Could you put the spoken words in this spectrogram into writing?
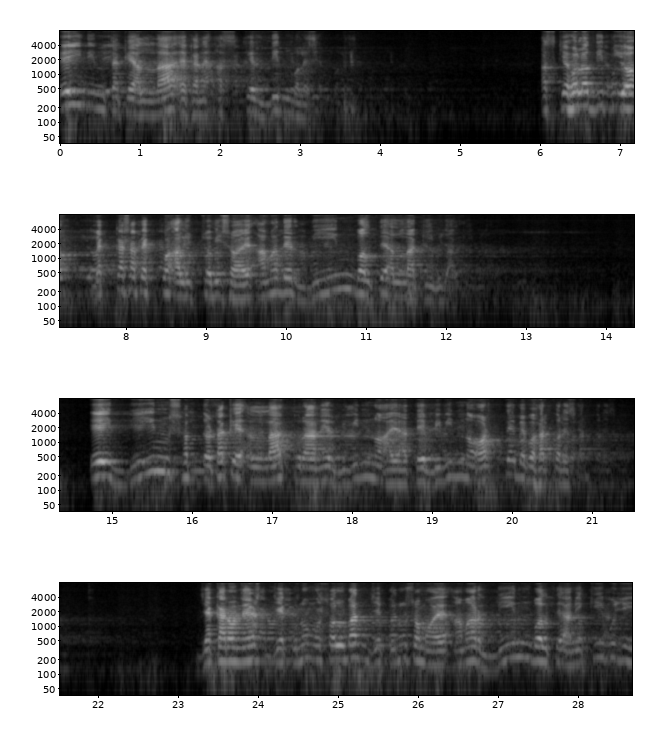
এই দিনটাকে আল্লাহ এখানে আজকের দিন বলেছেন। আজকে হলো দ্বিতীয় ব্যাখ্যা সাপেক্ষ আলোচ্য বিষয়, আমাদের দিন বলতে আল্লাহ কি বুঝালেন? এই দিন শব্দটাকে আল্লাহ কোরআনের বিভিন্ন আয়াতে, বিভিন্ন অর্থে ব্যবহার করেছেন। যে কারণে যে কোনো মুসলমান যে কোনো সময়, আমার দিন বলতে আমি কি বুঝি?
